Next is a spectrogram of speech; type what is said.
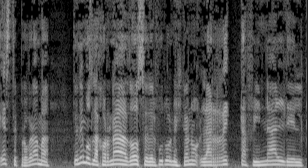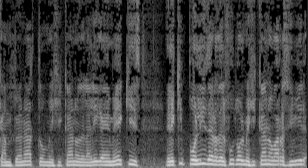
este programa tenemos la jornada 12 del fútbol mexicano, la recta final del campeonato mexicano de la Liga MX. El equipo líder del fútbol mexicano va a recibir,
